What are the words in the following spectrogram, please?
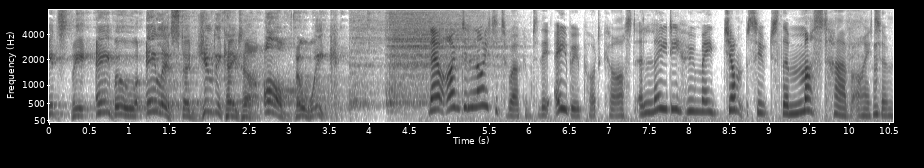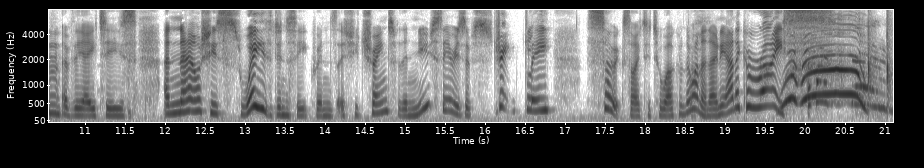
It's the AIBU A-List Adjudicator of the Week. Now, I'm delighted to welcome to the AIBU podcast a lady who made jumpsuits the must have item of the 80s. And now she's swathed in sequins as she trains for the new series of Strictly. So excited to welcome the one and only Anneka Rice. Hello,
